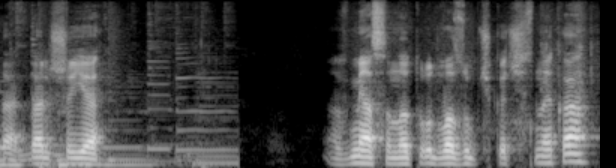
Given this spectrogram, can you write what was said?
Так, дальше я в мясо натру два зубчика чеснока.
